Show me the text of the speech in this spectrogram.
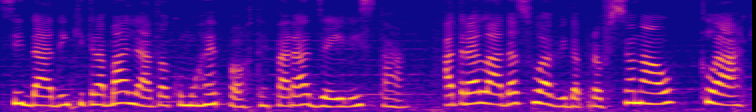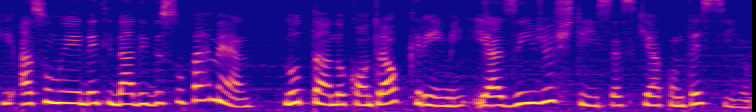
cidade em que trabalhava como repórter para a Daily Star. Atrelada à sua vida profissional, Clark assumiu a identidade de Superman, lutando contra o crime e as injustiças que aconteciam.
